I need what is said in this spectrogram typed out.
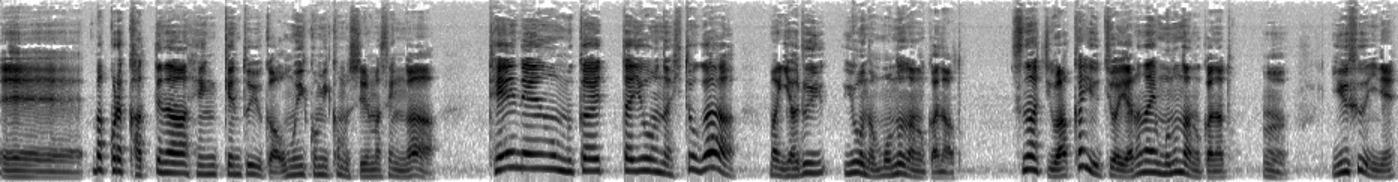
えー、まあこれは勝手な偏見というか思い込みかもしれませんが定年を迎えたような人が、まあ、やるようなものなのかなと。すなわち若いうちはやらないものなのかなと、うん、いうふうにね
